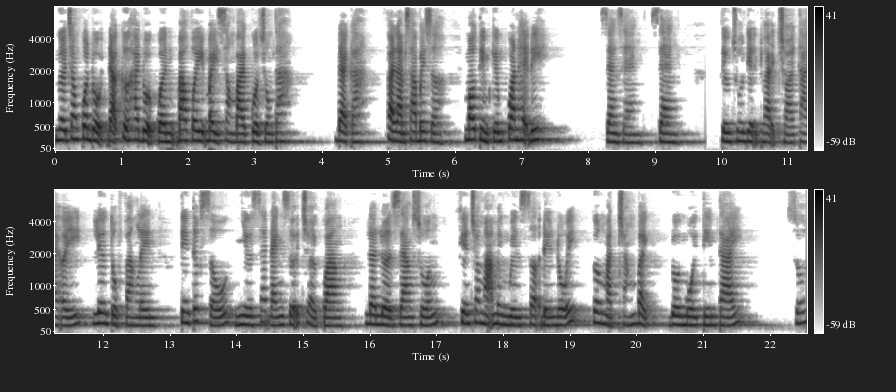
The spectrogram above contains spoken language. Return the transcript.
người trong quân đội đã cử hai đội quân bao vây bảy sòng bài của chúng ta. Đại ca, phải làm sao bây giờ? Mau tìm kiếm quan hệ đi. Giang giang, giang. Tiếng chuông điện thoại trói tai ấy liên tục vang lên, tin tức xấu như xét đánh giữa trời quang, lần lượt giang xuống, khiến cho Mã Minh Nguyên sợ đến nỗi, gương mặt trắng bệch, đôi môi tím tái. Rốt,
